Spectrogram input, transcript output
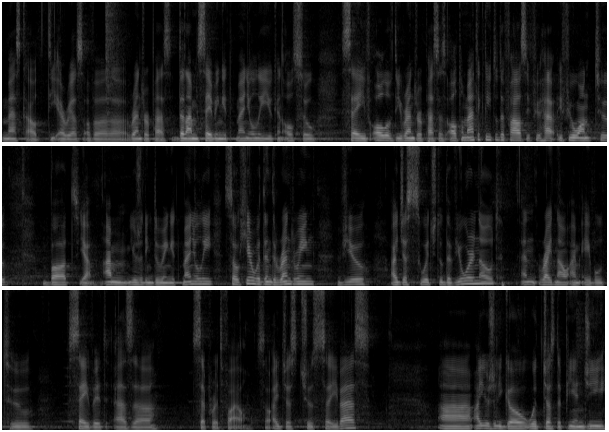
mask out the areas of a render pass, then I'm saving it manually. You can also save all of the render passes automatically to the files if you have if you want to. But yeah, I'm usually doing it manually. So here within the rendering view, I just switch to the viewer node, and right now I'm able to save it as a separate file. So I just choose Save As. Uh, I usually go with just the PNG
